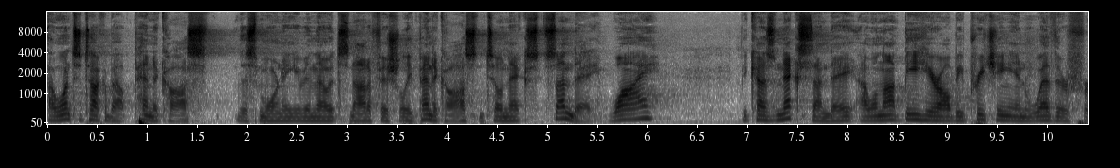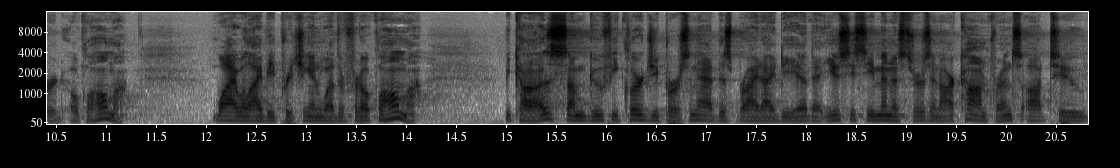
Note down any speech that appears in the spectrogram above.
I want to talk about Pentecost this morning, even though it's not officially Pentecost until next Sunday. Why? Because next Sunday I will not be here. I'll be preaching in Weatherford, Oklahoma. Why will I be preaching in Weatherford, Oklahoma? Because some goofy clergy person had this bright idea that UCC ministers in our conference ought to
